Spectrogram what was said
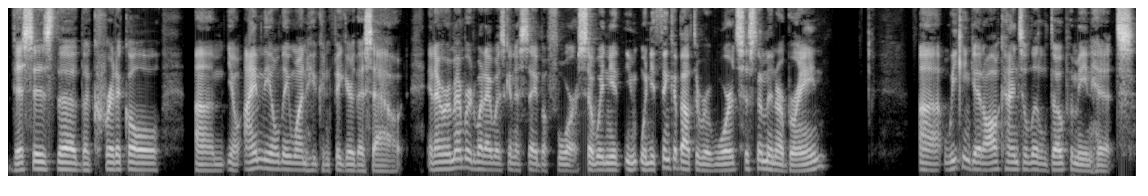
This is the the critical um, you know, I'm the only one who can figure this out. And I remembered what I was going to say before. So when you when you think about the reward system in our brain, uh, we can get all kinds of little dopamine hits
